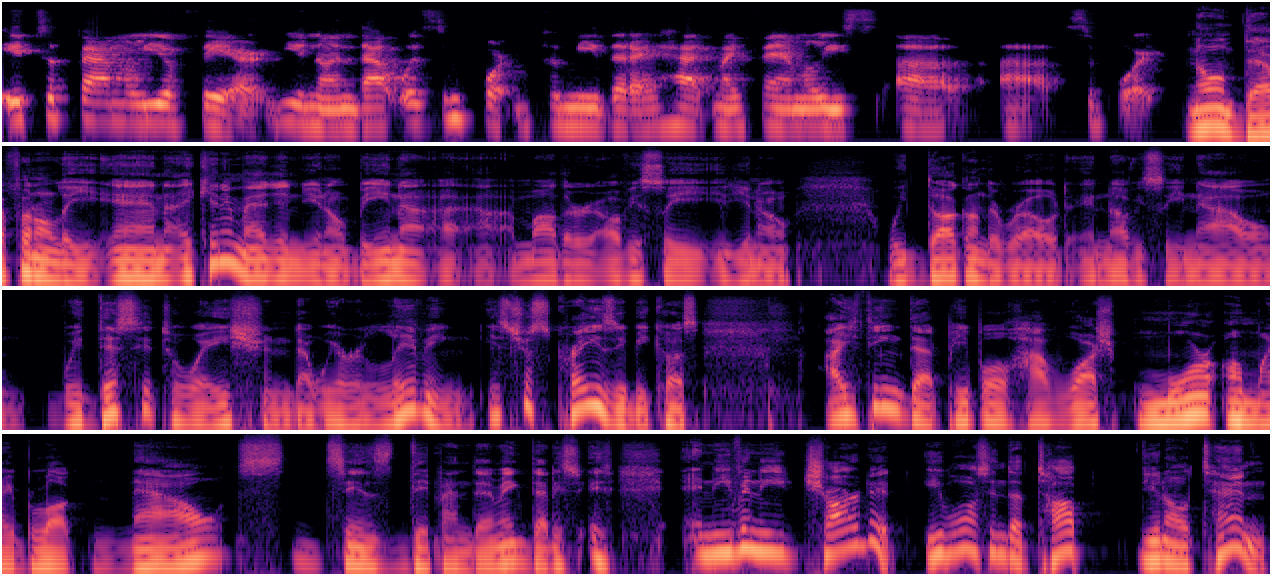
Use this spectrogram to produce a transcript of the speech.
it's a family affair, you know, and that was important for me that I had my family's uh, uh, support. No, definitely. And I can imagine, you know, being a, a, mother, obviously, you know, we Doug on the road. And obviously now with this situation that we are living, it's just crazy because I think that people have watched more On My Block now since the pandemic that is, and even it charted. It was in the top you know 10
